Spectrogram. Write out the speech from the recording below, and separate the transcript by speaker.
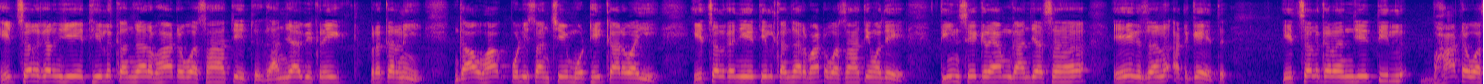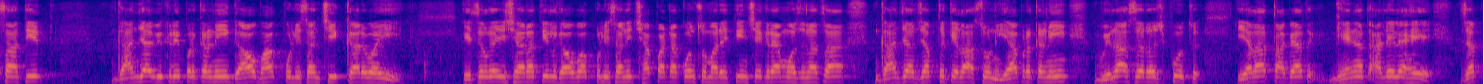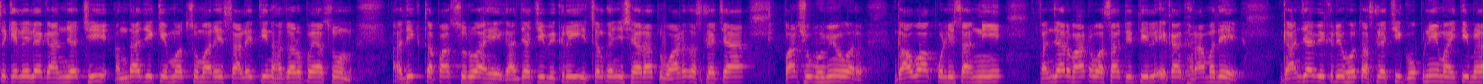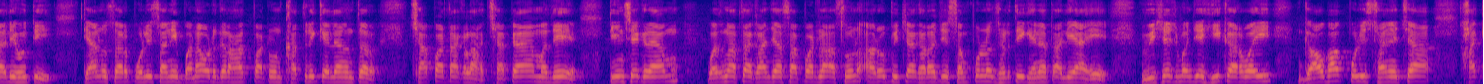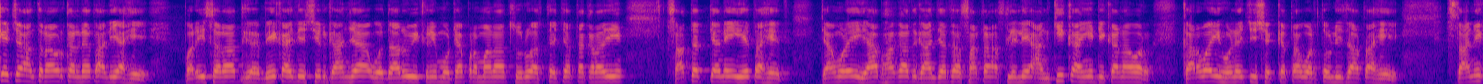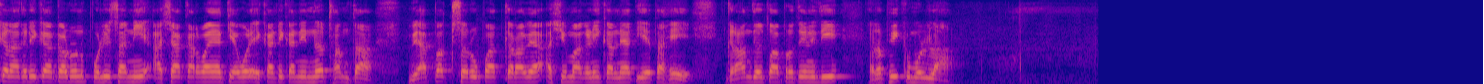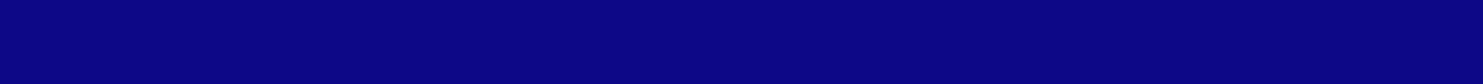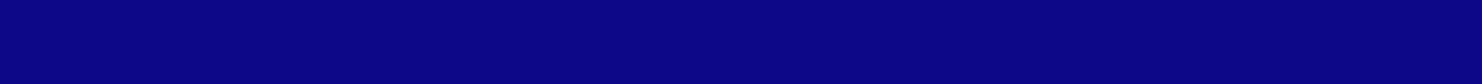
Speaker 1: इचलकरंजी येथील कंजारभाट वसाहतीत गांजा विक्री प्रकरणी गावभाग पोलिसांची मोठी कारवाई. इचलकरंजी येथील कंजारभाट वसाहतीमध्ये तीनशे ग्रॅम गांजासह एक जण अटकेत. इचलकरंजीतील भाट वसाहतीत गांजा विक्री प्रकरणी गावभाग पोलिसांची कारवाई. इचलकरंजी शहरातील गावबाग पोलिसांनी छापा टाकून सुमारे तीनशे ग्रॅम वजनाचा गांजा जप्त केला असून या प्रकरणी विलास राजपूत याला ताब्यात घेण्यात आलेले आहे. जप्त केलेल्या गांजाची अंदाजी किंमत सुमारे साडेतीन हजार रुपये असून अधिक तपास सुरू आहे. गांजाची विक्री इचलकरंजी शहरात वाढत असल्याच्या पार्श्वभूमीवर गावबाग पोलिसांनी कंजारभाट वसाहतीतील एका घरामध्ये गांजा विक्री होत असल्याची गोपनीय माहिती मिळाली होती. त्यानुसार पोलिसांनी बनावट ग्राहक पाठवून खात्री केल्यानंतर छापा टाकला. छाप्यामध्ये तीनशे ग्रॅम वजनाचा गांजा सापडला असून आरोपीच्या घराची संपूर्ण झडती घेण्यात आली आहे. विशेष म्हणजे ही कारवाई गावभाग पोलीस ठाण्याच्या हाकेच्या अंतरावर करण्यात आली आहे. परिसरात ग- बेकायदेशीर गांजा व दारू विक्री मोठ्या प्रमाणात सुरू असल्याच्या तक्रारी सातत्याने येत आहेत. त्यामुळे या भागात गांजाचा साठा असलेले आणखी काही ठिकाणावर कारवाई होण्याची शक्यता वर्तवली जात आहे. स्थानिक नागरिकाकडून पोलिसांनी अशा कारवाया केवळ एका ठिकाणी न थांबता व्यापक स्वरूपात कराव्या अशी मागणी करण्यात येत आहे. ग्रामदेवता प्रतिनिधी रफिक मुल्ला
